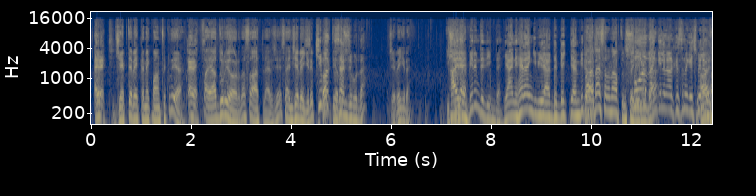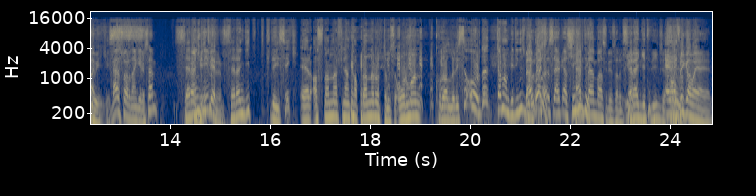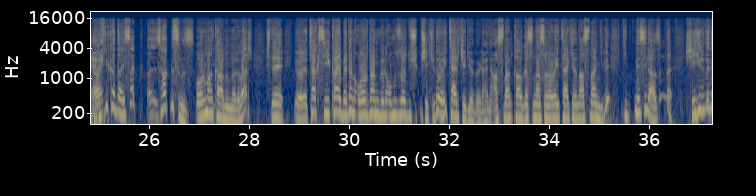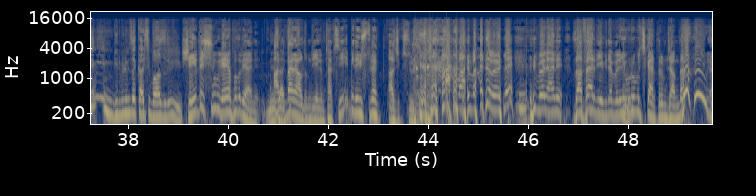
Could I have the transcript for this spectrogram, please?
Evet. Cepte beklemek mantıklı ya. Evet. Bayağı duruyor orada saatlerce. Sen cebe girip Kim pat haklı sence burada? Cebe giren. İşi Hayır, bilen. hayır benim dediğimde. Yani herhangi bir yerde bekleyen biri Valla var. ben sana ne yaptım söyleyeyim. Sonradan aga. gelen arkasına geçmeli Abi, mi? Tabii ki. Ben sonradan gelirsem Serengeti, veririm. Serengeti'deysek eğer aslanlar filan kaplanlar ortamısı orman kurallarıysa orada tamam dediğiniz ben doğru başta ama Serkan semtten bahsediyor sanırım. Serengeti deyince. Evet. Afrika bayağı yani. Evet. Afrika'daysak e, haklısınız. Orman kanunları var. İşte e, taksiyi kaybeden oradan böyle omuzları düşük bir şekilde orayı terk ediyor böyle. Hani aslan kavgasından sonra orayı terk eden aslan gibi gitmesi lazım da şehirde ne bileyim birbirimize karşı bazı ne bileyim. Şehirde şu bile yapılır yani. Nezaket. Ben aldım diyelim taksiyi. Bir de üstüne azıcık sürürüm. Madem öyle böyle hani zafer diye bir de böyle yumruğumu çıkartırım camdan.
